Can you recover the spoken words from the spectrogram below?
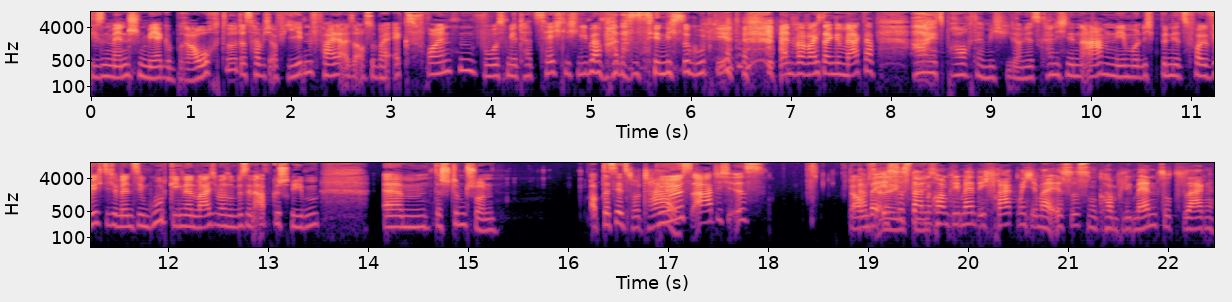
diesen Menschen mehr gebraucht wird. Das habe ich auf jeden Fall, also auch so bei Ex-Freunden, wo es mir tatsächlich lieber war, dass es denen nicht so gut geht. Einfach weil ich dann gemerkt habe, ah, jetzt braucht er mich wieder und jetzt kann ich ihn in den Arm nehmen und ich bin jetzt voll wichtig. Und wenn es ihm gut ging, dann war ich immer so ein bisschen abgeschrieben. Ähm, das stimmt schon. Ob das jetzt Total. bösartig ist, glaube Aber ist es dann ein. Kompliment? Ich frage mich immer, ist es ein Kompliment sozusagen,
